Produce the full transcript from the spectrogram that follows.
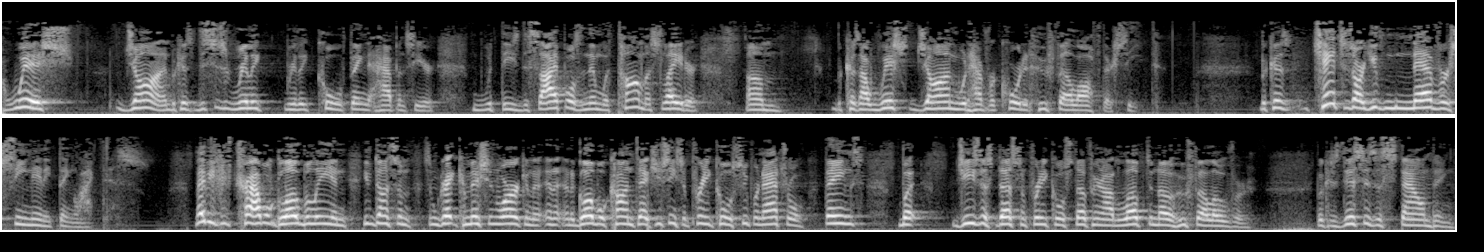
I wish John, because this is a really, really cool thing that happens here with these disciples and then with Thomas later. Um, because I wish John would have recorded who fell off their seat. Because chances are you've never seen anything like this. Maybe if you've traveled globally and you've done some, some great commission work in a, in, a, in a global context, you've seen some pretty cool supernatural things, but Jesus does some pretty cool stuff here and I'd love to know who fell over. Because this is astounding.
